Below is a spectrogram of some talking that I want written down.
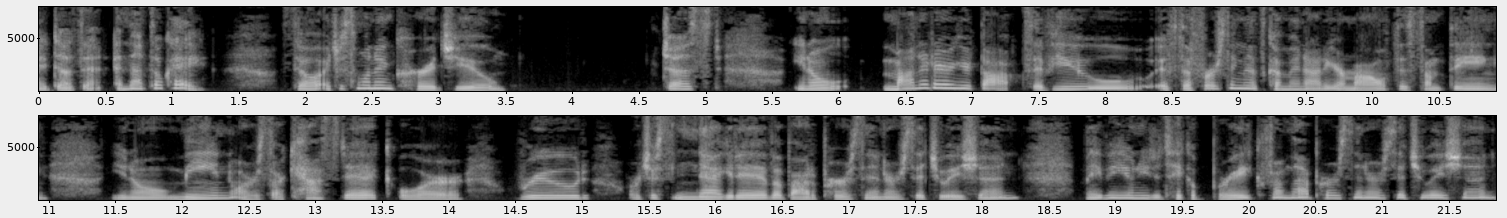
It doesn't, and that's okay. So I just want to encourage you just, you know, monitor your thoughts. If you, if the first thing that's coming out of your mouth is something, you know, mean or sarcastic or rude or just negative about a person or situation, maybe you need to take a break from that person or situation,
